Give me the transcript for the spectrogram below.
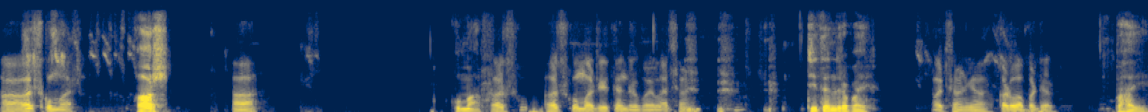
હા હર્ષકુમાર. હર્ષ. હા. કુમાર. હર્ષ હર્ષકુમાર જીતેન્દ્રભાઈ વાછાણી. જીતેન્દ્રભાઈ. વાછાણી હા કડવા પટેલ. ભાઈ.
